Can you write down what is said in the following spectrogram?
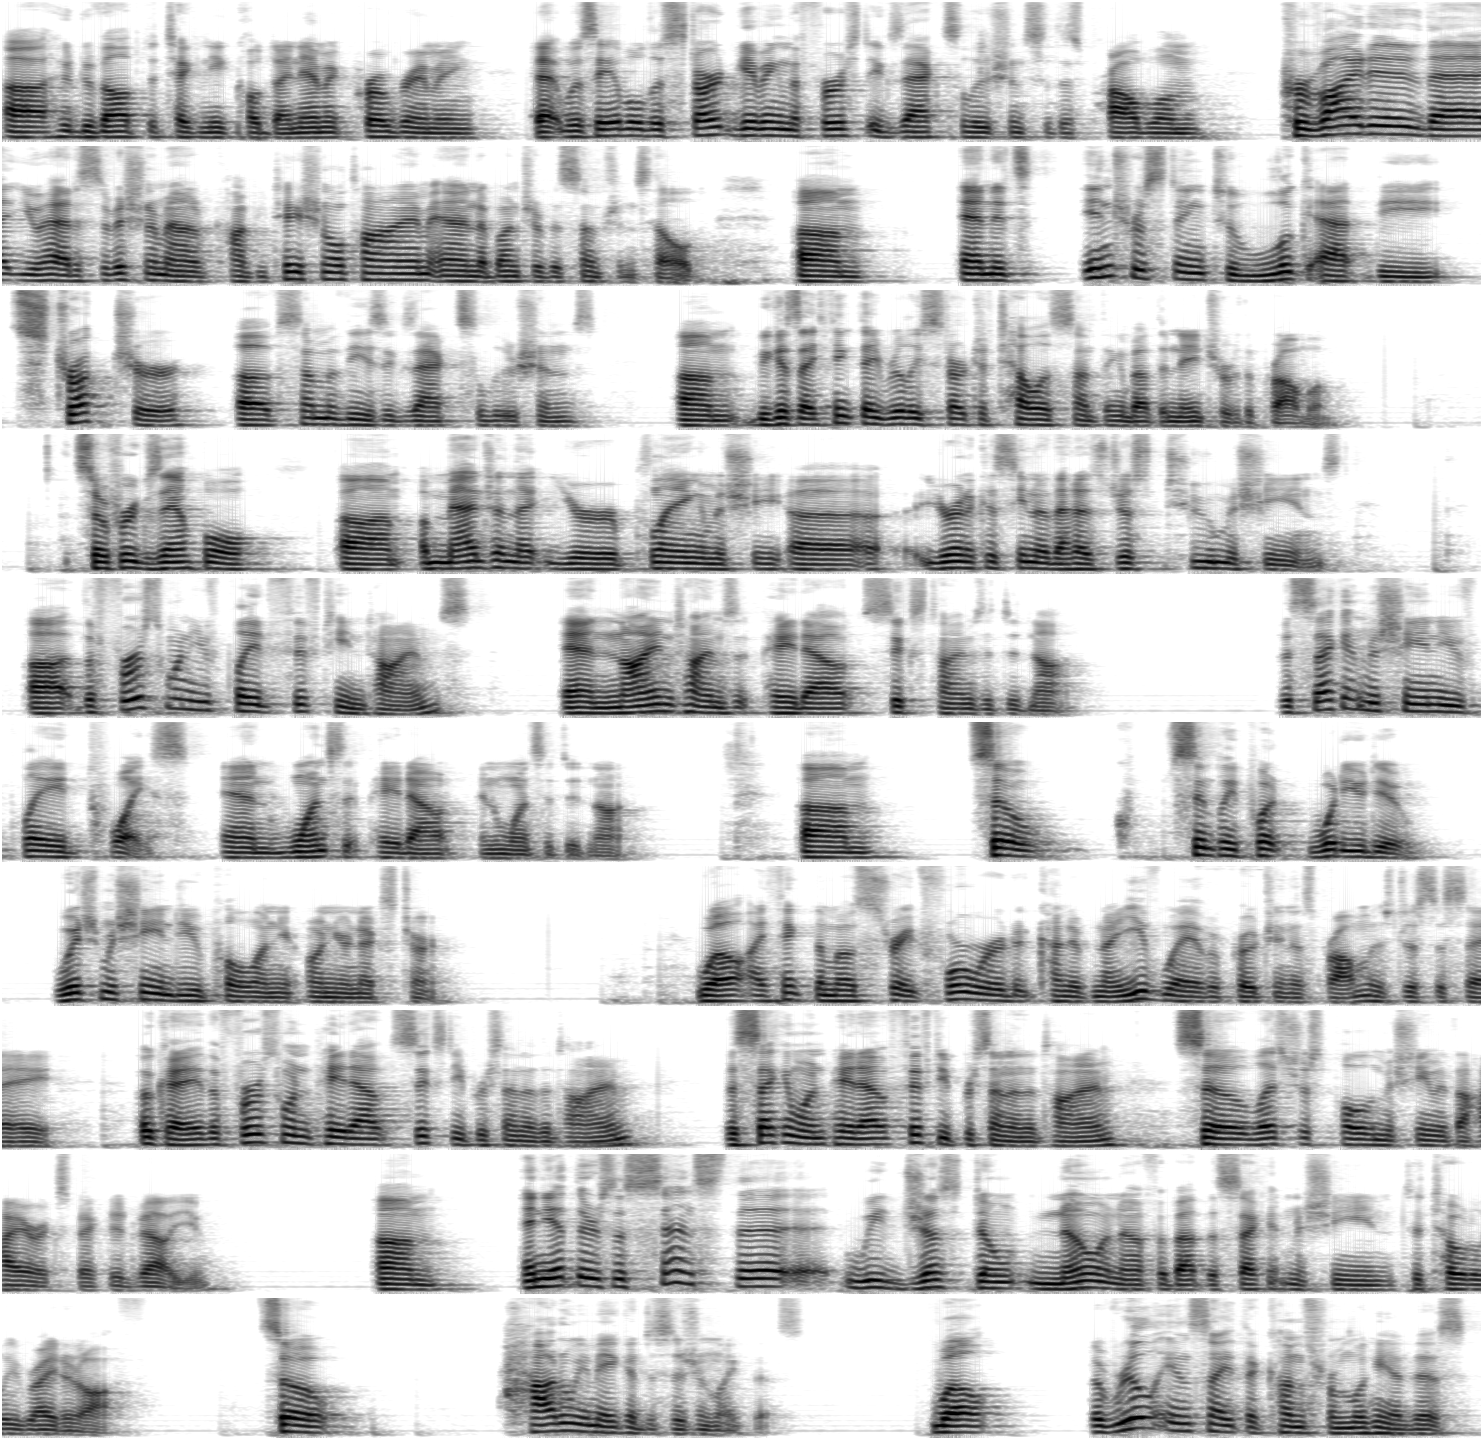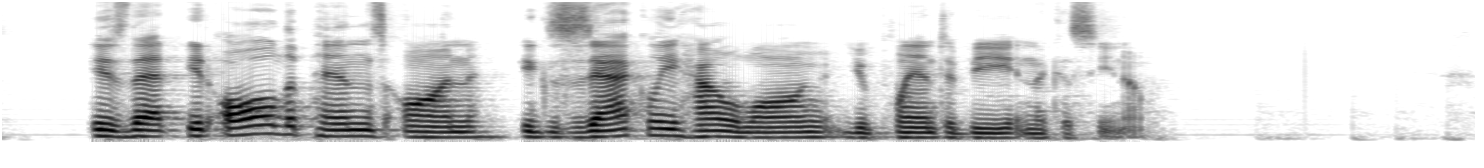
uh, who developed a technique called dynamic programming that was able to start giving the first exact solutions to this problem, provided that you had a sufficient amount of computational time and a bunch of assumptions held. Um, and it's interesting to look at the structure of some of these exact solutions um, because I think they really start to tell us something about the nature of the problem. So for example, um, imagine that you're playing a machine, uh, you're in a casino that has just two machines. Uh, the first one you've played 15 times, and nine times it paid out, six times it did not. The second machine you've played twice, and once it paid out, and once it did not. Um, so simply put, what do you do? Which machine do you pull on your, on your next turn? Well, I think the most straightforward, kind of naive way of approaching this problem is just to say, okay, the first one paid out 60% of the time. The second one paid out 50% of the time. So let's just pull the machine with a higher expected value. Um, and yet there's a sense that we just don't know enough about the second machine to totally write it off. So how do we make a decision like this? Well, the real insight that comes from looking at this is that it all depends on exactly how long you plan to be in the casino.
